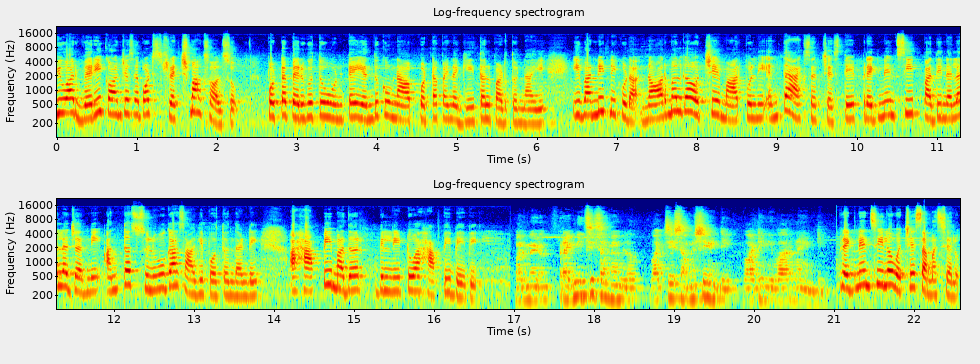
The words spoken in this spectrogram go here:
అవుతున్నాయి few are very conscious about stretch marks also పొట్ట పెరుగుతూ ఉంటే ఎందుకు నా పొట్ట పైన గీతలు పడుతున్నాయి? ఇవన్నిటిని కూడా నార్మల్గా వచ్చే మార్పుల్ని ఎంత యాక్సెప్ట్ చేస్తే ప్రెగ్నెన్సీ పది నెలల జర్నీ అంత సులువుగా సాగిపోతుందండి. ఆ happy mother will lead to a happy baby మరి మేడం ప్రెగ్నెన్సీ సమయంలో వచ్చే సమస్య ఏంటి? వాటి నివారణ ఏంటి? ప్రెగ్నెన్సీలో వచ్చే సమస్యలు.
